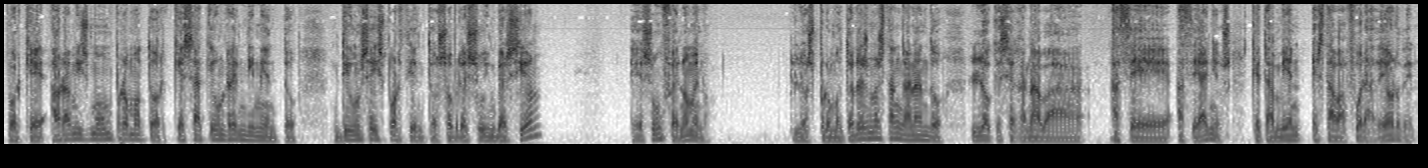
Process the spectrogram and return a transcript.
porque ahora mismo un promotor que saque un rendimiento de un 6% sobre su inversión es un fenómeno. Los promotores no están ganando lo que se ganaba hace, hace años, que también estaba fuera de orden.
